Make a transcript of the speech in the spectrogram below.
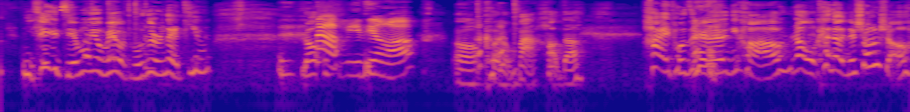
你这个节目又没有投资人在听，然后那不一定哦。哦，可能吧。好的，嗨，投资人 你好，让我看到你的双手。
